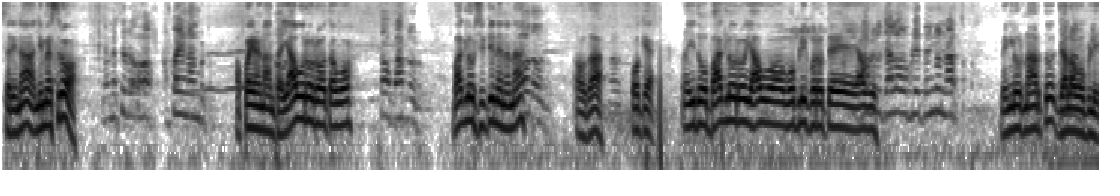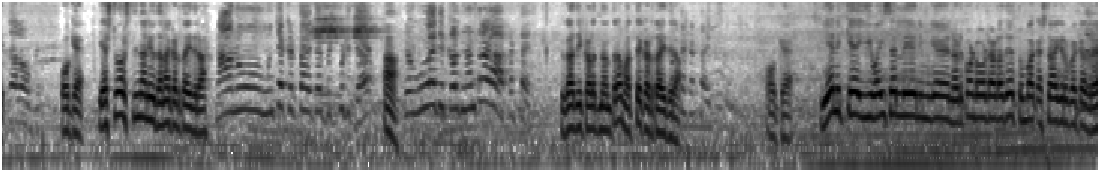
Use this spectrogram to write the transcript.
ಸರಿನಾ? ನಿಮ್ಮ ಹೆಸರು? ನಮ್ಮ ಹೆಸರು ಅಪ್ಪಯ್ಯಣ್ಣ ಅಂದ್ಬಿಟ್ಟು. ಅಪ್ಪಯ್ಯಣ್ಣ ಅಂತ. ಯಾವ ಊರವರು ತಾವು? ತಾವು ಬಾಗ್ಲೂರು. ಬಾಗ್ಲೂರು ಸಿಟಿನೇನಾ ಹೌದೌದು. ಹೌದಾ? ಓಕೆ. ಇದು ಬಾಗ್ಲೂರು ಯಾವ ಹೋಬ್ಳಿಗೆ ಬರುತ್ತೆ? ಯಾವ ಬಾಗ್ಲೂರು ಜಾಲ ಹೋಬ್ಳಿ ಬೆಂಗಳೂರು ನಾರ್ತ್. ಬೆಂಗಳೂರು ನಾರ್ತು ಜಾಲ ಹೋಬ್ಳಿ. ಜಾಲ ಹೋಬ್ಳಿ. ಓಕೆ. ಎಷ್ಟು ವರ್ಷದಿಂದ ನೀವು ದನ ಕಟ್ತಾ ಇದ್ದೀರಾ? ನಾನು ಮುಂಚೆ ಕಟ್ತಾ ಇದ್ದೆ ಬಿಟ್ಬಿಟ್ಟಿದ್ದೆ. ಹಾಂ. ಇವಾಗ ಯುಗಾದಿ ಕಳೆದ ನಂತರ ಕಟ್ತಾ ಇದ್ದೆ. ಯುಗಾದಿ ಕಳೆದ ನಂತರ ಮತ್ತೆ ಕಟ್ತಾ ಇದ್ದೀರಾ? ಓಕೆ. ಏನಕ್ಕೆ ಈ ವಯಸ್ಸಲ್ಲಿ ನಿಮಗೆ ನಡ್ಕೊಂಡು ಓಡಾಡೋದೇ ತುಂಬ ಕಷ್ಟ ಆಗಿರಬೇಕಾದ್ರೆ?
